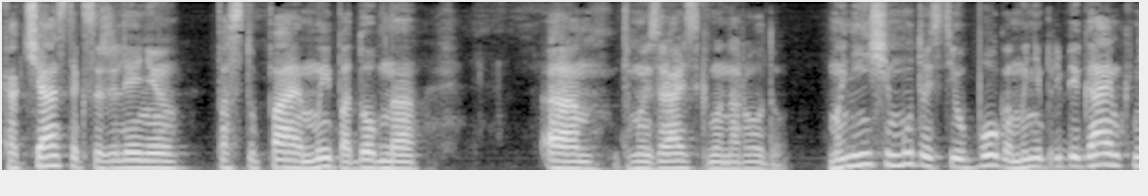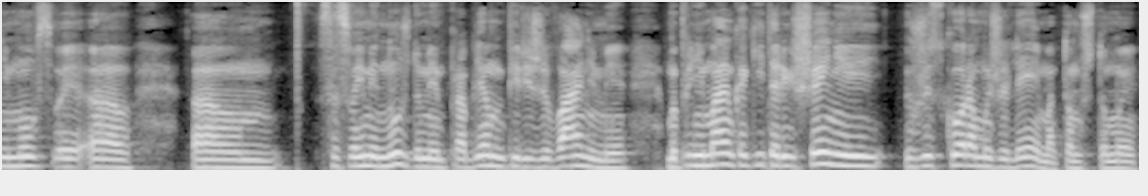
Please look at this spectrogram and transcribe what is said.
Как часто, к сожалению, поступаем мы, подобно э, этому израильскому народу. Мы не ищем мудрости у Бога, мы не прибегаем к Нему в свои, э, э, со своими нуждами, проблемами, переживаниями. Мы принимаем какие-то решения, и уже скоро мы жалеем о том, что мы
